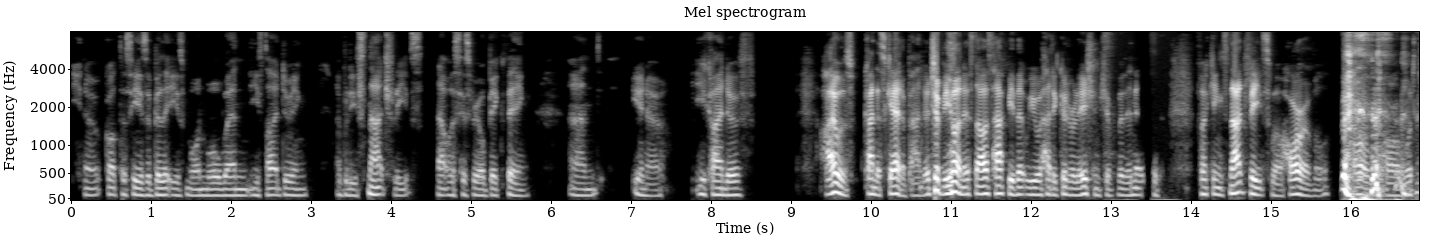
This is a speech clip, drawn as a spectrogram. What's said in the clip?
you know, got to see his abilities more and more when he started doing, I believe, snatch fleets. That was his real big thing, and you know, he kind of I was kind of scared of Panda, to be honest. I was happy that we had a good relationship within it. Fucking snatch fleets were horrible. Horrible, horrible.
